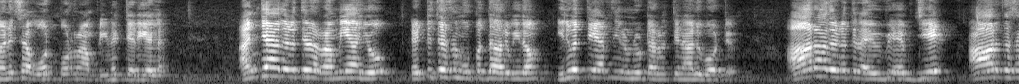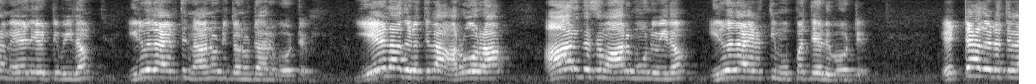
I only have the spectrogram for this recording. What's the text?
மனுஷன் ஓட் போடுறான் அப்படின்னு தெரியல. அஞ்சாவது இடத்துல ரம்யா யோ எட்டு தசம் முப்பத்தாறு வீதம் இருபத்தி ஆயிரத்தி இருநூற்றி அறுபத்தி நாலு ஓட்டு. ஆறாவது இடத்துல எஃப்ஜே ஆறு தசம் ஏழு எட்டு வீதம் இருபதாயிரத்தி நானூற்றி தொண்ணூற்றாறு ஓட்டு. ஏழாவது இடத்துல அரோரா ஆறு தசம் ஆறு மூணு வீதம் இருபதாயிரத்தி முப்பத்தேழு ஓட்டு. எட்டாவது இடத்துல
